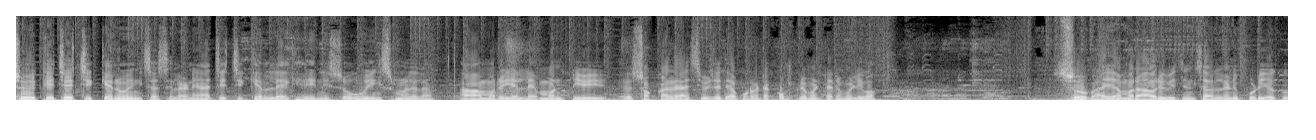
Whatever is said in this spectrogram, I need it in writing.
ಸ್ವಿಗ್ಗಿಚಿ ಚಿಕನ್ ୱିଙ୍ଗସ୍ ଆସିଲାଣି ଆଜି ଚିକେନ୍ ଲେଗ୍ ହେଇନି ସବୁ ୱିଙ୍ଗସ୍ ମିଳିଲା ଆଉ ଆମର ଇଏ ଲେମନ୍ ଟି ସକାଳେ ଆସିବେ ଯଦି ଆପଣ ଏଇଟା କମ୍ପ୍ଲିମେଣ୍ଟାରୀ ମିଳିବ ସୋ ଭାଇ ଆମର ଆହୁରି ବି ଜିନିଷ ଆଣିଲେଣି ପଡ଼ିଆକୁ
